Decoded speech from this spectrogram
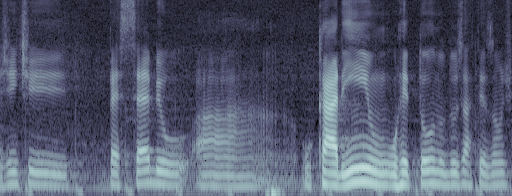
gente percebe o, a, o carinho, o retorno dos artesãos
